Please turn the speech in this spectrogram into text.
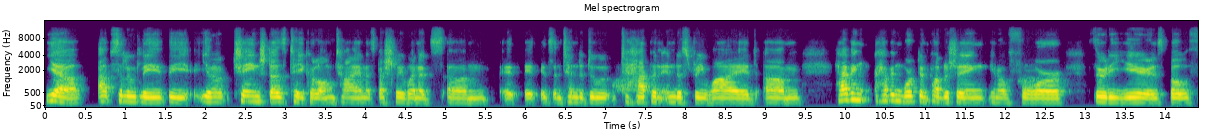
yeah, absolutely. The you know change does take a long time, especially when it's um, it, it's intended to to happen industry wide. Um, having having worked in publishing, you know, for 30 years, both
